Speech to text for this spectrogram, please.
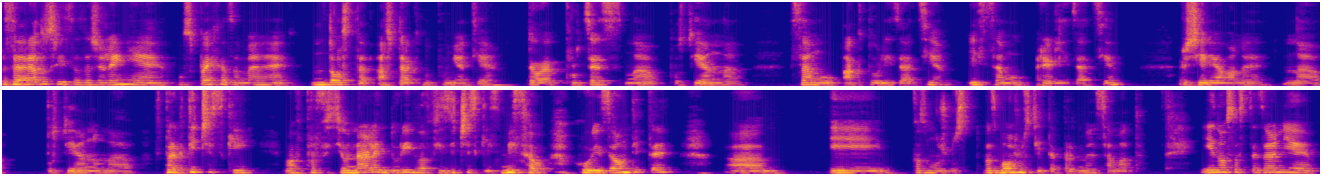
За радост и за съжаление, успеха за мен е доста абстрактно понятие. То е процес на постоянна само актуализация и само реализация разширяване на постоянно на в практически, в професионален, дори в физически смисъл хоризонтите а, и възможност, възможностите пред мен самата. И едно състезание,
